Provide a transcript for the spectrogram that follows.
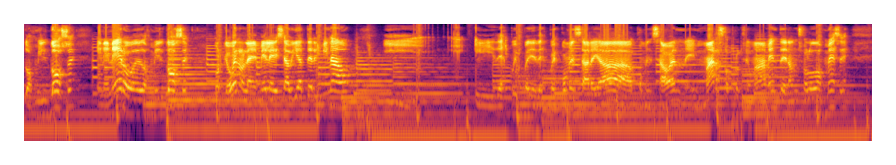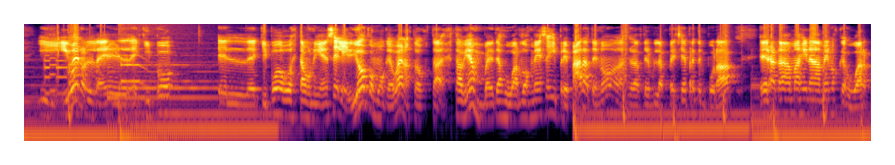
2012, en enero de 2012, porque bueno, la MLS había terminado y, después, pues, después comenzaría, comenzaba en, marzo aproximadamente, eran solo dos meses. Y, bueno, el, equipo el equipo estadounidense le dio como que, bueno, está, está, bien, vete a jugar dos meses y prepárate, ¿no? La, la fecha de pretemporada era nada más y nada menos que jugar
